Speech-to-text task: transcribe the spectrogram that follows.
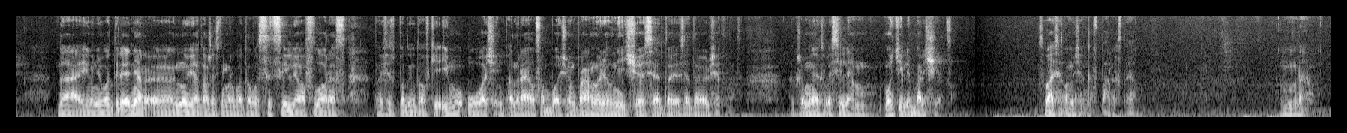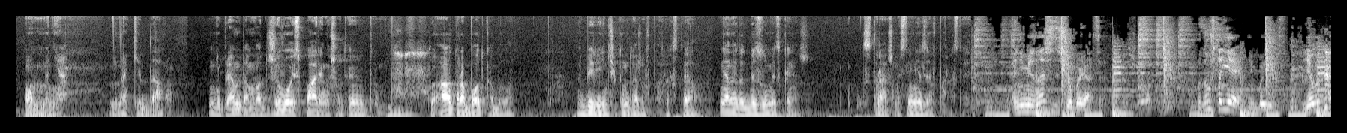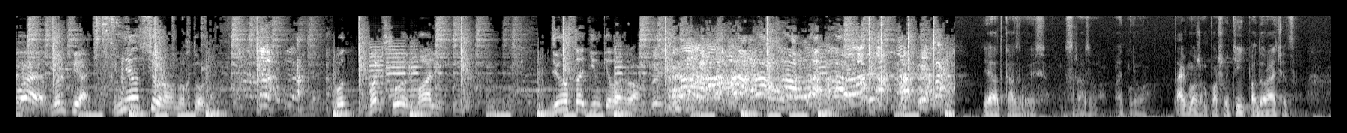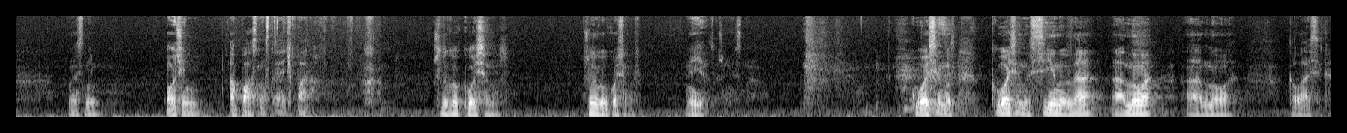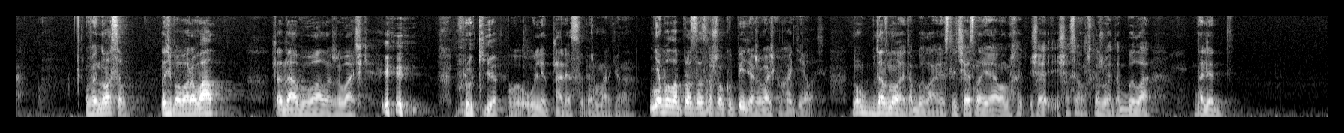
Да, и у него тренер, э, ну, я тоже с ним работал, Сицилио Флорес по физподготовке. Ему очень понравился борщ. Он прям говорил, ничего себе, то есть это вообще класс. Так что мы с Василием мутили борщец. С Васей Ломченко в парах стоял. Да, он мне накидал. Не прям там от живой спарринг, что ты а отработка была. С Беринчиком даже в парах стоял. Не, ну этот безумец, конечно. Страшно, с ним нельзя в парах стоять. Они меня знаешь, за чего боятся? Потому что я их не боюсь. Я выпиваю 0,5. И мне вот все равно, кто там. Вот большой, маленький. 91 килограмм. Я отказываюсь сразу от него. Так можем пошутить, подурачиться. Но с ним очень опасно стоять в парах. Что такое косинус? Что такое косинус? И я тоже не знаю. Косинус, косинус, синус, да? Оно, оно. Классика. Выносов? Ну, типа воровал? Тогда бывало жвачки в руке. Улетали с супермаркета. Не было просто за что купить, а жвачку хотелось. Ну, давно это было. Если честно, я вам сейчас я вам скажу, это было до лет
